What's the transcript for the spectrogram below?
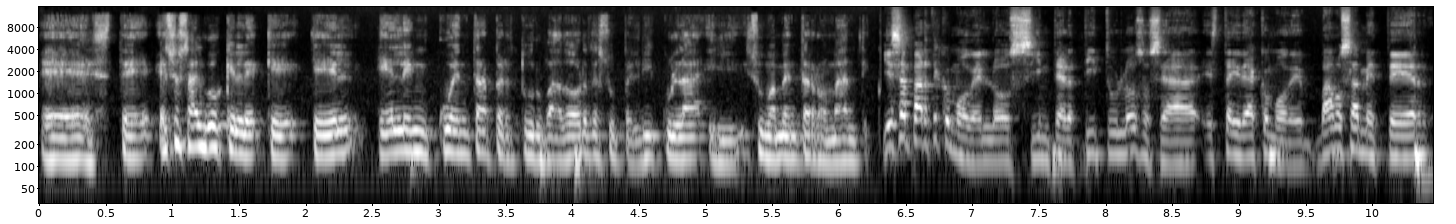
Este, eso es algo que, le, que, él, él, encuentra perturbador de su película y sumamente romántico. Y esa parte como de los intertítulos, o sea, esta idea como de vamos a meter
